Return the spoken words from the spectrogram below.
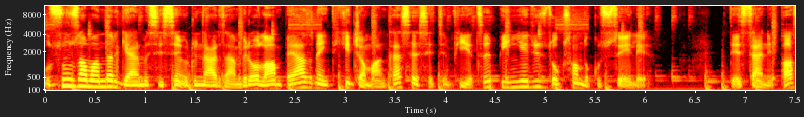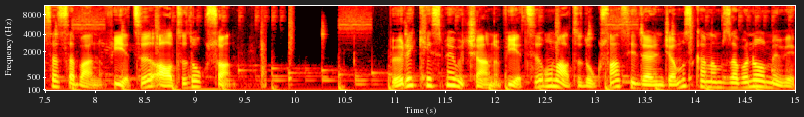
Uzun zamandır gelmesi istenen ürünlerden biri olan beyaz renkteki cam ankastre setin fiyatı 1799 TL. Desenli pasta tabağının fiyatı 6.90. Börek kesme bıçağının fiyatı 16.90. Sizler rincamız kanalımıza abone olmayı ve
